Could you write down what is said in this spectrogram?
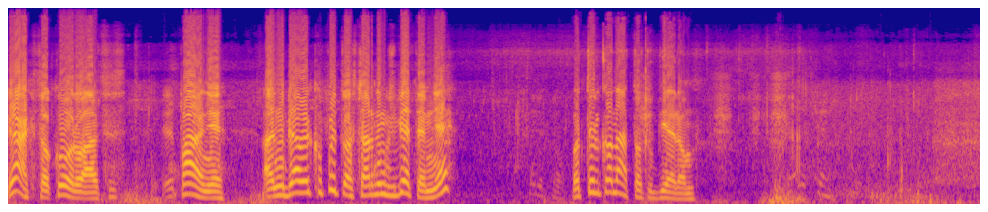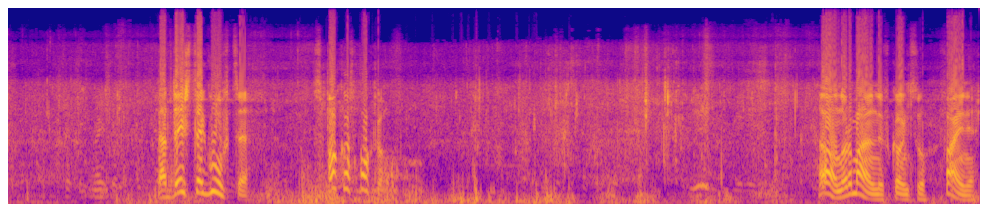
Jak to kurwa? Panie, ale białe kopyto z czarnym grzbietem, nie? Bo tylko na to tu bierą. Na dyszce główce. Spoko, spoko. O, normalny w końcu. Fajnie.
